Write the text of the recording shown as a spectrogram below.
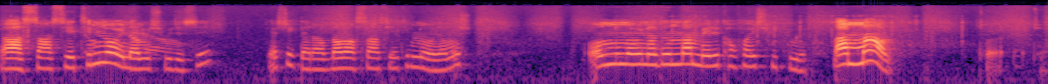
Ya hassasiyetimle oynamış birisi. Gerçekten ablam hassasiyetimle oynamış. Onun oynadığından beri kafa hiç gitmiyor. Lan mal. Tövbe tövbe.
